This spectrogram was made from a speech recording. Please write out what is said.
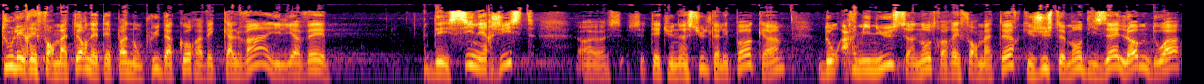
tous les réformateurs n'étaient pas non plus d'accord avec Calvin. Il y avait des synergistes euh, c'était une insulte à l'époque, hein, dont Arminius, un autre réformateur, qui justement disait l'homme doit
